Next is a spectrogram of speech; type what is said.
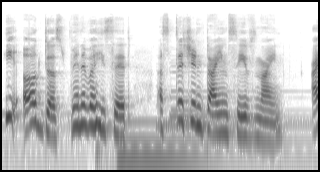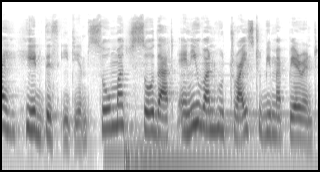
He irked us whenever he said, A stitch in time saves nine. I hate this idiom so much so that anyone who tries to be my parent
